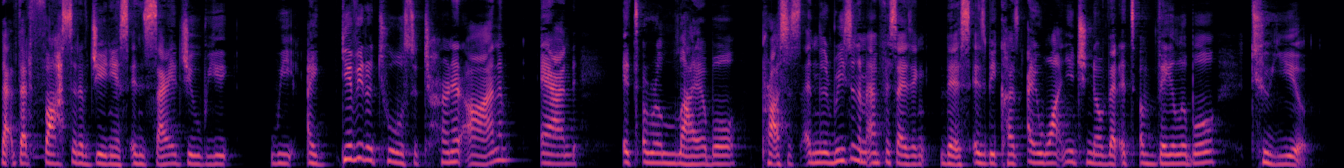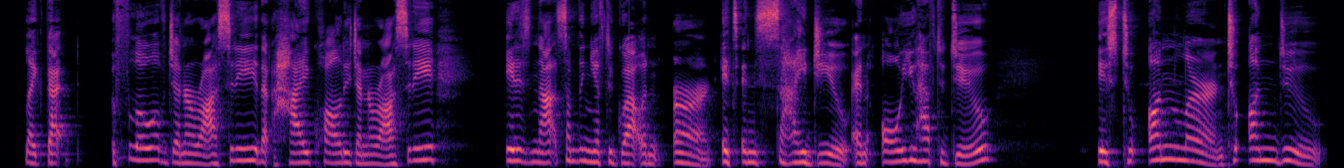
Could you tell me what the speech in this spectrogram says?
that, that faucet of genius inside you. We we, I give you the tools to turn it on and it's a reliable process. And the reason I'm emphasizing this is because I want you to know that it's available to you. Like that flow of generosity, that high quality generosity. It is not something you have to go out and earn. It's inside you. And all you have to do is to unlearn, to undo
